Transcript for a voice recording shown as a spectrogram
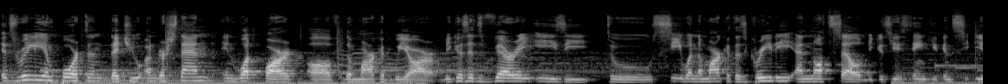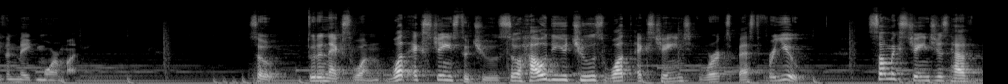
it's really important that you understand in what part of the market we are, because it's very easy to see when the market is greedy and not sell because you think you can see, even make more money. So to the next one, what exchange to choose? So how do you choose what exchange works best for you? Some exchanges have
